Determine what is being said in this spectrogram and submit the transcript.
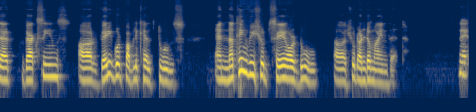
that vaccines are very good public health tools and nothing we should say or do uh, should undermine that. Right.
